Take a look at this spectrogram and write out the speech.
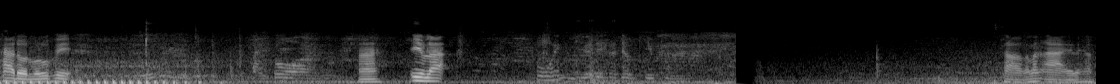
ผ้าโดนมาลูกพี่ใส่ตัวฮะอิ่มละเสาวกำลังอายเลยครับ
